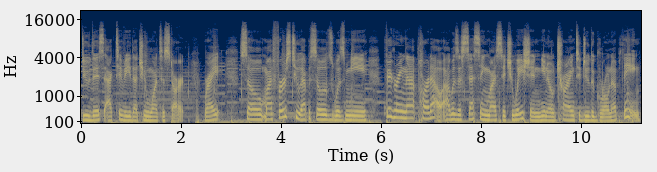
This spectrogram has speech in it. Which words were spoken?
do this activity that you want to start right so my first two episodes was me figuring that part out i was assessing my situation you know trying to do the grown up thing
